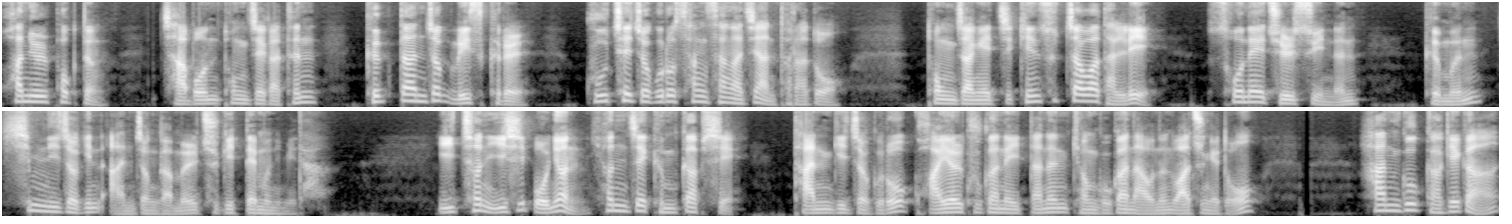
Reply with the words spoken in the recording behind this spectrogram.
환율 폭등, 자본 통제 같은 극단적 리스크를 구체적으로 상상하지 않더라도 통장에 찍힌 숫자와 달리 손에 쥘 수 있는 금은 심리적인 안정감을 주기 때문입니다. 2025년 현재 금값이 단기적으로 과열 구간에 있다는 경고가 나오는 와중에도 한국 가게가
